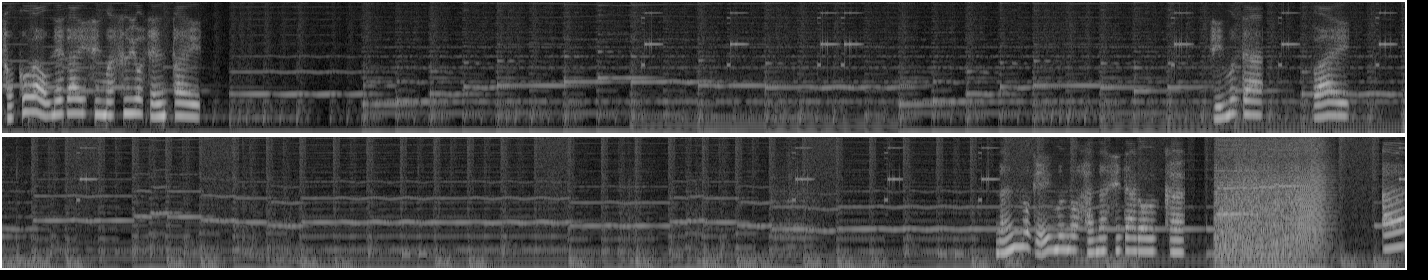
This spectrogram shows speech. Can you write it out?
そこはお願いしますよ先輩。ジムだ。わーい。何のゲームの話だろうか。ああ、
